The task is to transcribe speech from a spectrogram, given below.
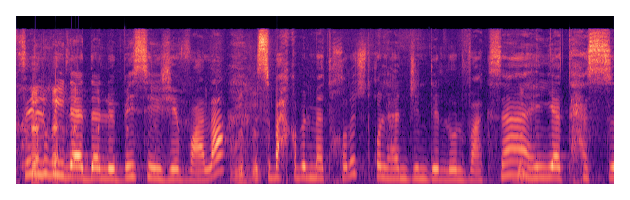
في الولاده le BCG voilà. الصباح قبل ما تخرج تقول لها نجي ندير له ال vaccin. هي تحس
